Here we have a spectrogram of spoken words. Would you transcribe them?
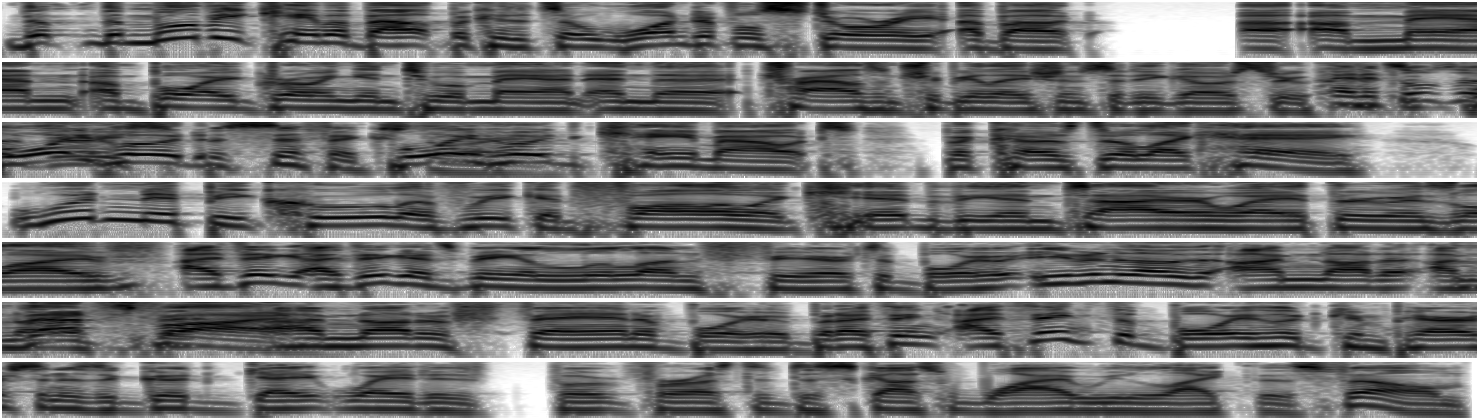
the the movie came about because it's a wonderful story about a, a man, a boy growing into a man, and the trials and tribulations that he goes through. And it's also a very specific story. Boyhood came out because they're like, hey. Wouldn't it be cool if we could follow a kid the entire way through his life? I think I think it's being a little unfair to Boyhood, even though I'm not. A, I'm not. That's a fa- fine. I'm not a fan of Boyhood, but I think I think the Boyhood comparison is a good gateway to for, for us to discuss why we like this film.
